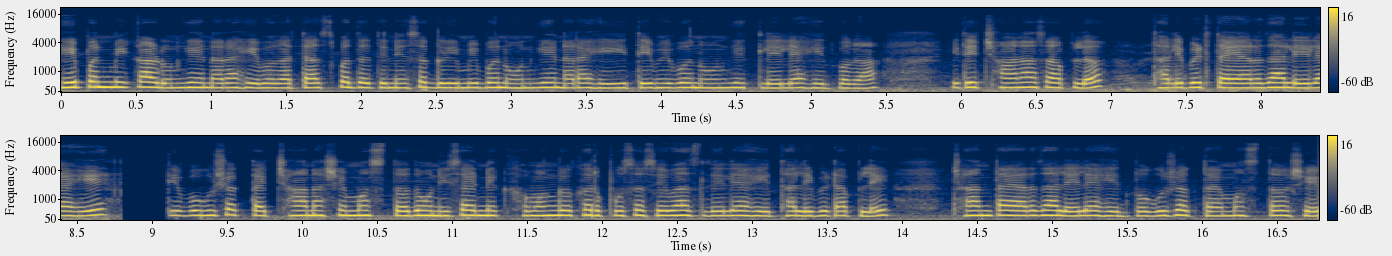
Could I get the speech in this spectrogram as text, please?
हे पण मी काढून घेणार आहे. बघा त्याच पद्धतीने सगळी मी बनवून घेणार आहे. इथे मी बनवून घेतलेले आहेत. बघा इथे छान असं आपलं थालीपीठ तयार झालेलं आहे. ते बघू शकता छान असे मस्त दोन्ही साईडने खमंग खरपूस असे भाजलेले आहेत. थालीपीठ आपले छान तयार झालेले आहेत. बघू शकताय मस्त असे.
